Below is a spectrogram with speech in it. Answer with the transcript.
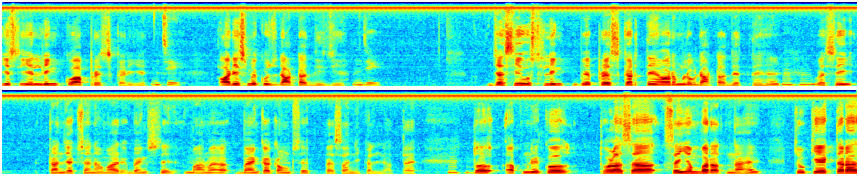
इस ये लिंक को आप प्रेस करिए। और इसमें कुछ डाटा दीजिए। जैसे ही उस लिंक पे प्रेस करते हैं और हम लोग डाटा देते हैं वैसे ही ट्रांजैक्शन हमारे बैंक से बैंक अकाउंट से पैसा निकल जाता है। तो अपने को थोड़ा सा संयम बरतना है क्योंकि एक तरह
